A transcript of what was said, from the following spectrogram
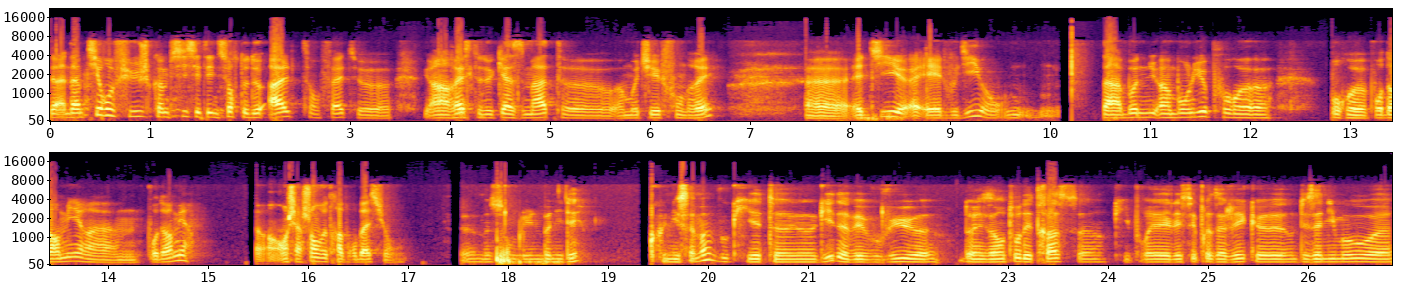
d'un petit refuge, comme si c'était une sorte de halte en fait, euh, un reste de casemate euh, à moitié effondré. Euh, elle dit et elle vous dit, c'est un bon un bon lieu pour euh, pour euh, pour dormir euh, pour dormir en cherchant votre approbation. Me semble une bonne idée. Kunisama, vous qui êtes euh, guide, avez-vous vu euh, dans les alentours des traces euh, qui pourraient laisser présager que des animaux euh,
